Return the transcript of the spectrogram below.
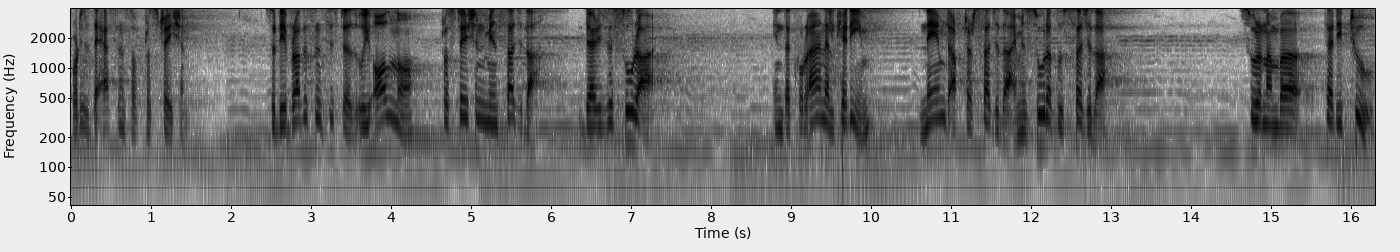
what is the essence of prostration. So dear brothers and sisters, we all know prostration means sajda. There is a surah in the Quran al-Kareem named after sajda, I mean Surah to Sajda, surah number 32.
